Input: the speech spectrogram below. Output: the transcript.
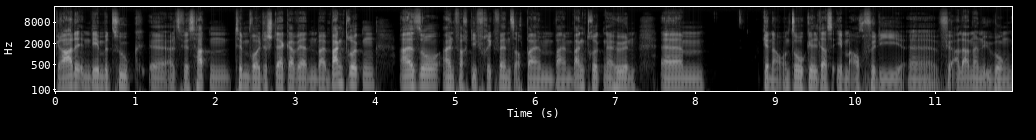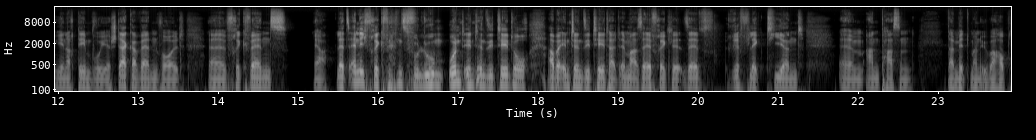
gerade in dem Bezug, äh, als wir es hatten, Tim wollte stärker werden beim Bankdrücken, also einfach die Frequenz auch beim, beim Bankdrücken erhöhen. Ähm, genau, und so gilt das eben auch für die, äh, für alle anderen Übungen, je nachdem, wo ihr stärker werden wollt. Äh, Frequenz, ja, letztendlich Frequenz, Volumen und Intensität hoch, aber Intensität halt immer selbstrefle- selbstreflektierend ähm, anpassen, damit man überhaupt,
